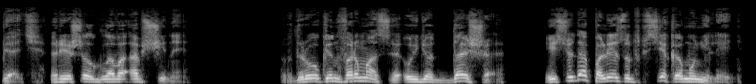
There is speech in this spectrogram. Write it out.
пять», — решил глава общины. «Вдруг информация уйдет дальше, и сюда полезут все, кому не лень.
